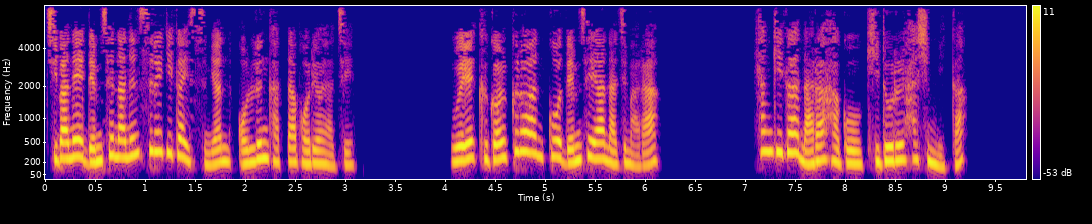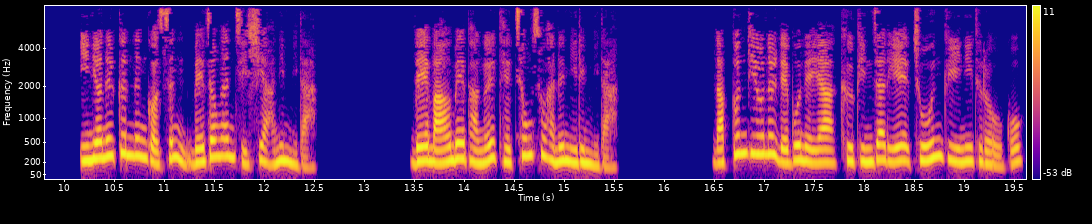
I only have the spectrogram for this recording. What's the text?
집안에 냄새나는 쓰레기가 있으면 얼른 갖다 버려야지. 왜 그걸 끌어안고 냄새야 나지 마라. 향기가 나라 하고 기도를 하십니까? 인연을 끊는 것은 매정한 짓이 아닙니다. 내 마음의 방을 대청소하는 일입니다. 나쁜 기운을 내보내야 그 빈자리에 좋은 귀인이 들어오고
